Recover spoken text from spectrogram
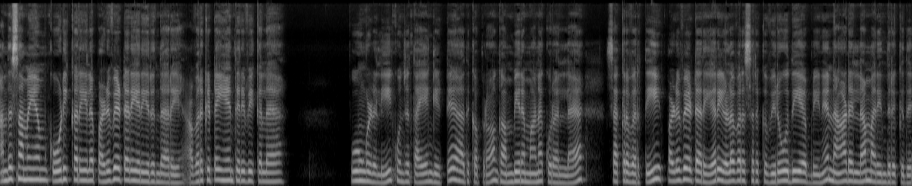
அந்த சமயம் கோடிக்கரையில் பழுவேட்டரையர் இருந்தாரே அவர்கிட்ட ஏன் தெரிவிக்கலை? பூங்குழலி கொஞ்சம் தயங்கிட்டு அதுக்கப்புறம் கம்பீரமான குரலில் சக்கரவர்த்தி பழுவேட்டரையர் இளவரசருக்கு விரோதி அப்படின்னு நாடெல்லாம் அறிந்திருக்குது.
